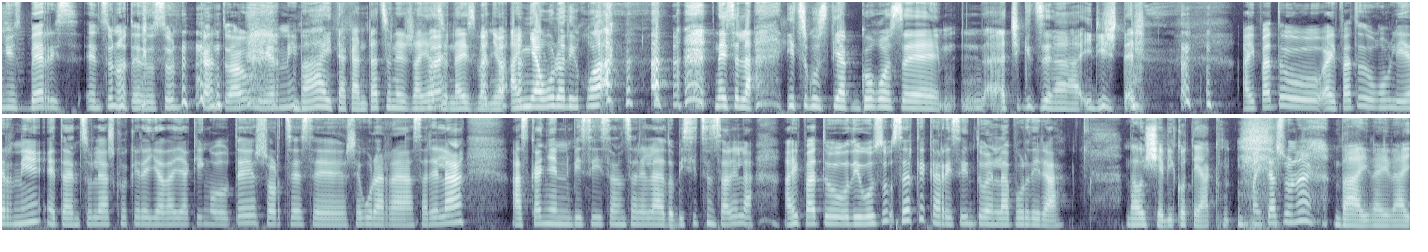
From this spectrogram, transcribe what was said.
inoiz berriz entzunote duzun kantu hau, lierni Ba, eta kantatzen ez raiatzen bai. naiz, baina hain aguro dijoa Naizela, hitz guztiak gogoz eh, atxikitzea iristen. Aipatu, aipatu dugu lierni eta entzule askok ere jada jakingo dute, sortzez e, segurarra zarela, azkainen bizi izan zarela edo bizitzen zarela, aipatu diguzu, zer kekarri zintuen lapur dira? Ba, hoxe, bikoteak. Maitasunak? bai, bai, bai.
